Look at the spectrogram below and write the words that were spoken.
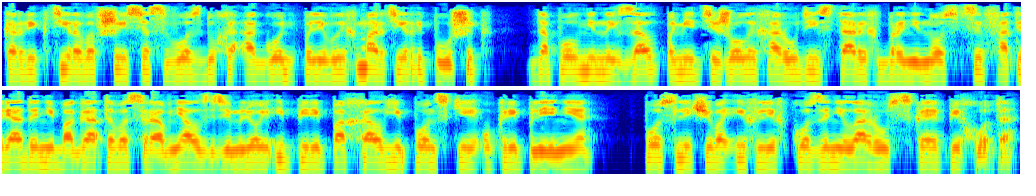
Корректировавшийся с воздуха огонь полевых мортир и пушек, дополненный залпами тяжелых орудий старых броненосцев отряда небогатого сравнял с землей и перепахал японские укрепления, после чего их легко заняла русская пехота.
